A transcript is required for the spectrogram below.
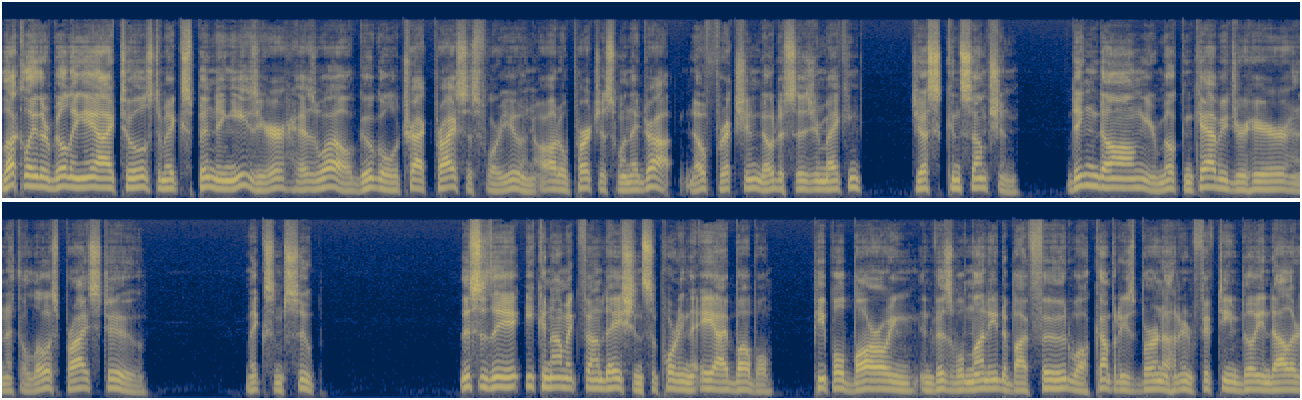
Luckily, they're building AI tools to make spending easier as well. Google will track prices for you and auto purchase when they drop. No friction, no decision making, just consumption. Ding dong, your milk and cabbage are here, and at the lowest price, too. Make some soup. This is the economic foundation supporting the AI bubble. People borrowing invisible money to buy food while companies burn $115 billion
